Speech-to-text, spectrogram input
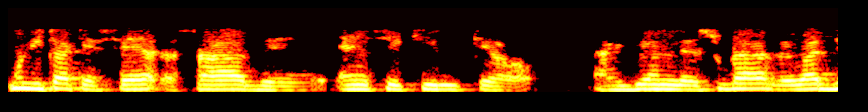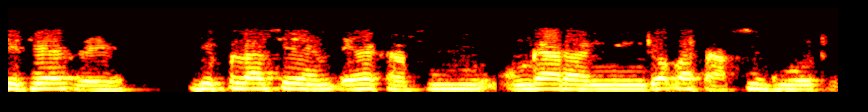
ɓuytake seeɗa saabe insécurité o. Ay jooni le sukaaɓe waddeteeɓe déplacé en ɓee ka fuu ngaran ni njoɓata fuu gooto.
